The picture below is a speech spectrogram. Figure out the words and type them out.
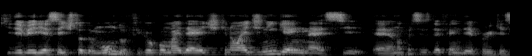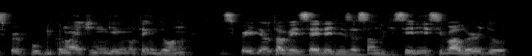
que deveria ser de todo mundo, ficou com uma ideia de que não é de ninguém, né? Se, é, eu não preciso defender, porque se for público não é de ninguém, não tem dono. E se perdeu talvez essa idealização do que seria esse valor do,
